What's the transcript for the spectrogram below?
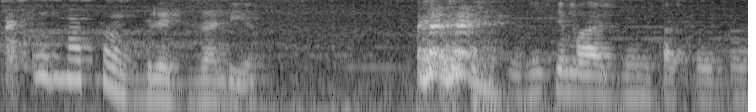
Как он на танк, блядь, залез? видимо, один такой был.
